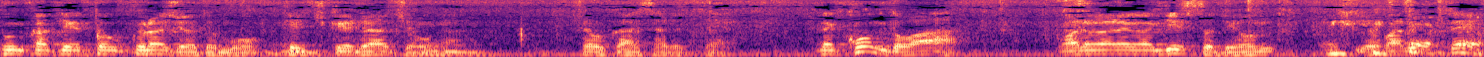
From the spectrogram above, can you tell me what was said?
文化系トークラジオでも建築系ラジオが紹介されて。で今度は我々がゲストで呼ん 呼ばれて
